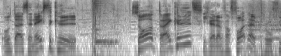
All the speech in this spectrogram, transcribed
Und da ist der nächste Kill. So, drei Kills. Ich werde einfach Fortnite-Profi.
